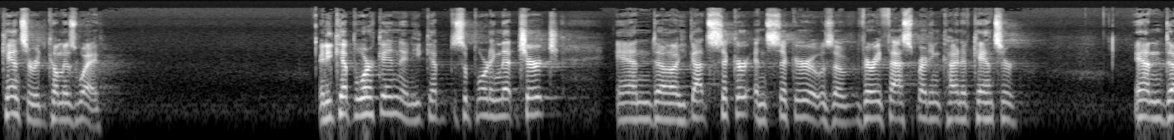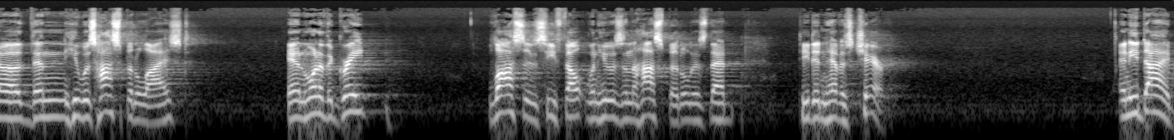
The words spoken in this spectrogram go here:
cancer had come his way. And he kept working and he kept supporting that church and uh, he got sicker and sicker. It was a very fast spreading kind of cancer. And uh, then he was hospitalized. And one of the great losses he felt when he was in the hospital is that He didn't have his chair. And he died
